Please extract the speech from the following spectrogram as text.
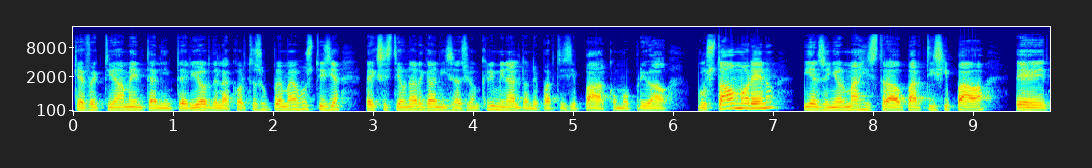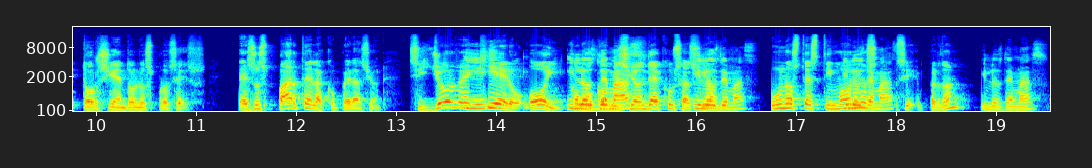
que efectivamente al interior de la Corte Suprema de Justicia existía una organización criminal donde participaba como privado Gustavo Moreno y el señor magistrado participaba eh, torciendo los procesos. Eso es parte de la cooperación. Si yo requiero hoy, y como los demás, comisión de acusación, ¿Y los demás? unos testimonios... demás? Sí, ¿Perdón? ¿Y los demás?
